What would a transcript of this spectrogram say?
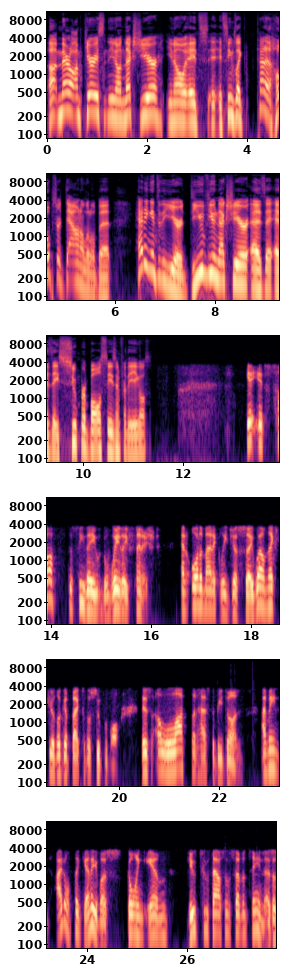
Uh, Merrill, I'm curious. You know, next year, you know, it's it, it seems like kind of hopes are down a little bit. Heading into the year, do you view next year as a, as a Super Bowl season for the Eagles? It, it's tough to see they the way they finished and automatically just say, well, next year they'll get back to the Super Bowl. There's a lot that has to be done. I mean, I don't think any of us going in viewed 2017 as a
